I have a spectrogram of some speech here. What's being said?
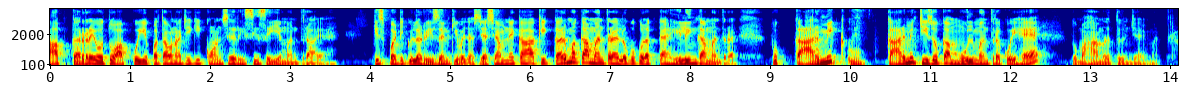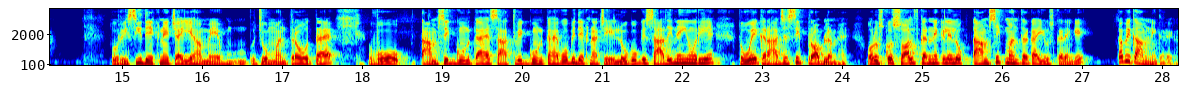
आप कर रहे हो तो आपको ये पता होना चाहिए कि कौन से ऋषि से ये मंत्र आया है। किस पर्टिकुलर रीजन की वजह से? जैसे हमने कहा कि कर्म का मंत्र है लोगों को लगता है हीलिंग का मंत्र है। तो कार्मिक कार्मिक चीज़ों का मूल मंत्र कोई है तो महामृत्युंजय मंत्र। तो ऋषि देखने चाहिए हमें जो मंत्र होता है वो तामसिक गुण का है सात्विक गुण का है वो भी देखना चाहिए। लोगों की शादी नहीं हो रही है तो वो एक राजसिक प्रॉब्लम है और उसको सॉल्व करने के लिए लोग तामसिक मंत्र का यूज़ करेंगे कभी काम नहीं करेगा।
